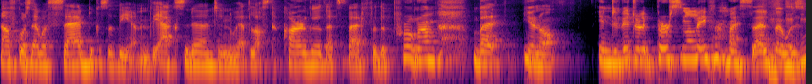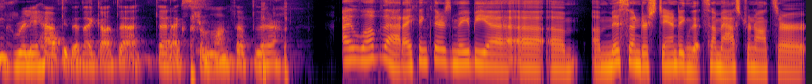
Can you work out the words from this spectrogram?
Now, of course, I was sad because of the um, the accident, and we had lost a cargo. That's bad for the program, but you know. Individually, personally, for myself, I was really happy that I got that that extra month up there. I love that. I think there's maybe a, a, um, a misunderstanding that some astronauts are,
